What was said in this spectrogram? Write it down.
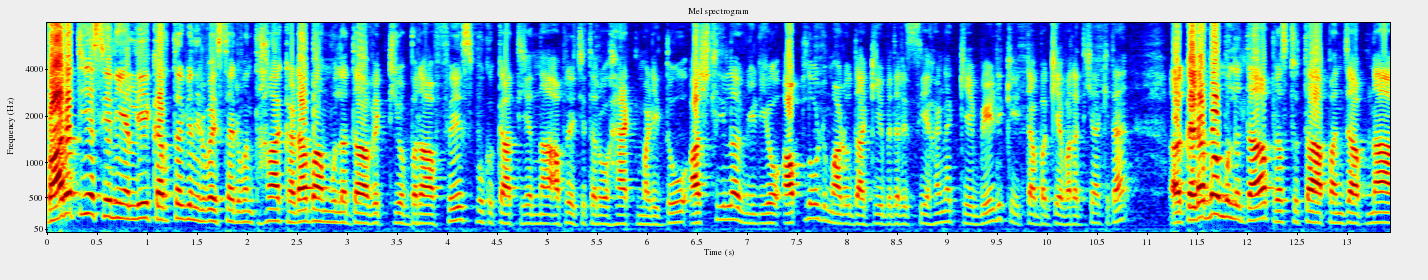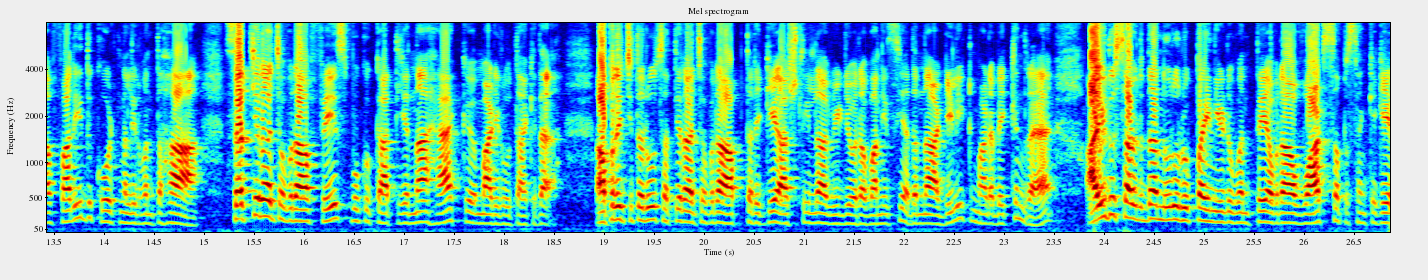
ಭಾರತೀಯ ಸೇನೆಯಲ್ಲಿ ಕರ್ತವ್ಯ ನಿರ್ವಹಿಸ್ತಾ ಇರುವಂತಹ ಕಡಬ ಮೂಲದ ವ್ಯಕ್ತಿಯೊಬ್ಬರ ಫೇಸ್ಬುಕ್ ಖಾತೆಯನ್ನ ಅಪರಿಚಿತರು ಹ್ಯಾಕ್ ಮಾಡಿದ್ದು, ಅಶ್ಲೀಲ ವಿಡಿಯೋ ಅಪ್ಲೋಡ್ ಮಾಡುವುದಾಗಿ ಬೆದರಿಸಿ ಹಣಕ್ಕೆ ಬೇಡಿಕೆ ಇಟ್ಟ ಬಗ್ಗೆ ವರದಿಯಾಗಿದೆ. ಕಡಬಾ ಮೂಲದ ಪ್ರಸ್ತುತ ಪಂಜಾಬ್ನ ಫರೀದ್ ಕೋರ್ಟ್ನಲ್ಲಿರುವಂತಹ ಸತ್ಯರಾಜ್ ಅವರ ಫೇಸ್ಬುಕ್ ಖಾತೆಯನ್ನ ಹ್ಯಾಕ್ ಮಾಡಿರುವುದಾಗಿದೆ. ಅಪರಿಚಿತರು ಸತ್ಯರಾಜ್ ಅವರ ಆಪ್ತರಿಗೆ ಅಶ್ಲೀಲ ವಿಡಿಯೋ ರವಾನಿಸಿ ಅದನ್ನು ಡಿಲೀಟ್ ಮಾಡಬೇಕೆಂದ್ರೆ ಐದು ಸಾವಿರದ ನೂರು ರೂಪಾಯಿ ನೀಡುವಂತೆ ಅವರ ವಾಟ್ಸಪ್ ಸಂಖ್ಯೆಗೆ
